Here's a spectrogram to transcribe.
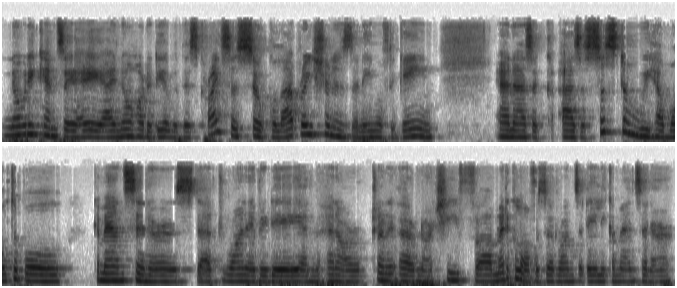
nobody can say hey i know how to deal with this crisis. So collaboration is the name of the game. And as a as a system we have multiple command centers that run every day. And, and our clinic and our chief uh, medical officer runs a daily command center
